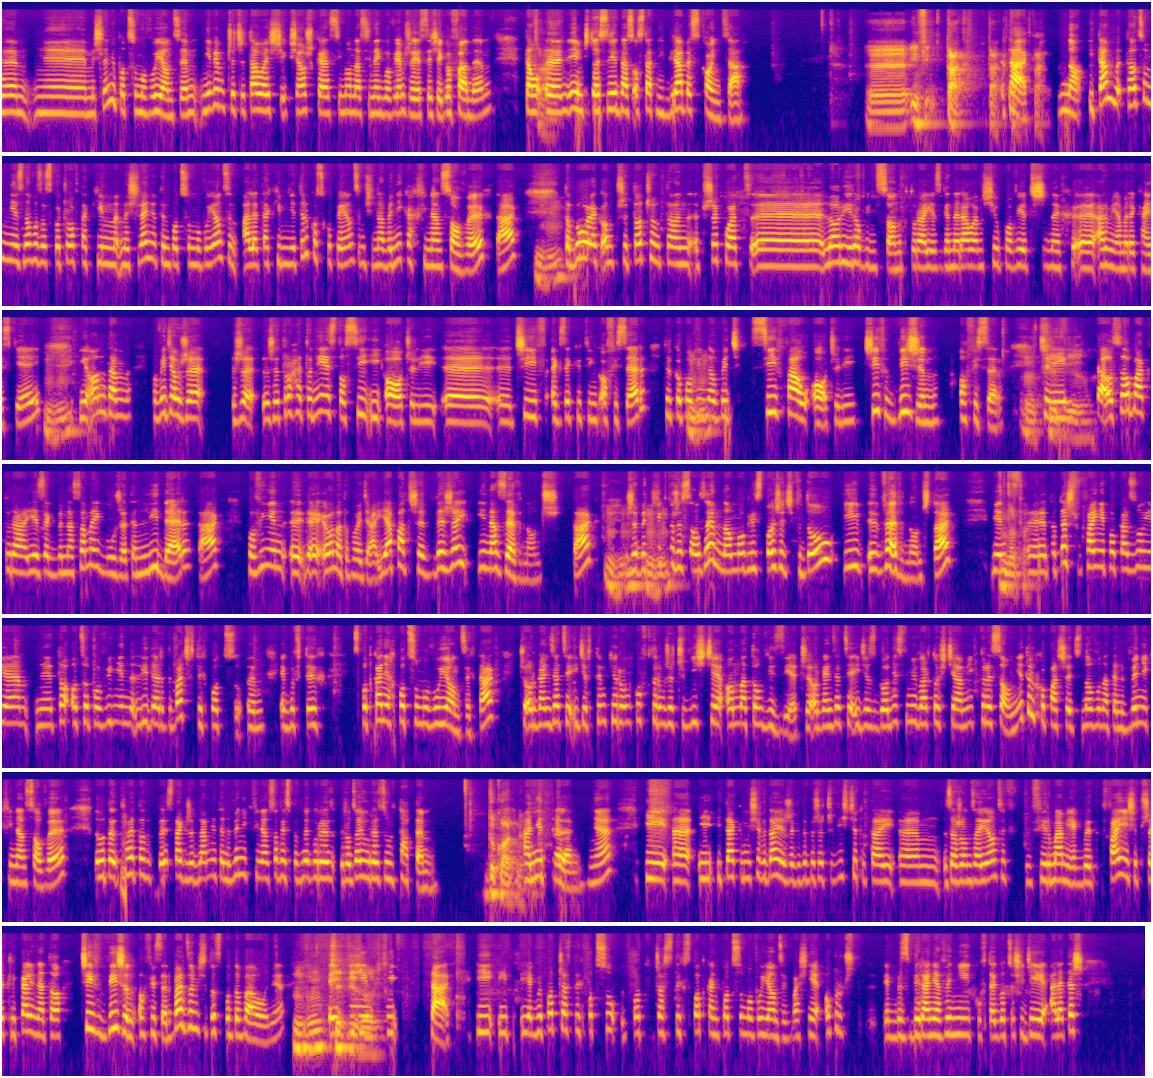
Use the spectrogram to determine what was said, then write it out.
myśleniu podsumowującym, nie wiem, czy czytałeś książkę Simona Sinek, bo wiem, że jesteś jego fanem. Tak. Nie wiem, czy to jest jedna z ostatnich, Gra bez końca. Yy, tak, tak, tak, tak, tak. No i tam to, co mnie znowu zaskoczyło w takim myśleniu tym podsumowującym, ale takim nie tylko skupiającym się na wynikach finansowych, tak, mhm. to było jak on przytoczył ten przykład e, Lori Robinson, która jest generałem sił powietrznych e, Armii Amerykańskiej mhm. i on tam powiedział, że że, że trochę to nie jest to CEO, czyli e, e, Chief Executing Officer, tylko mhm. powinno być CVO, czyli Chief Vision officer, e, czyli ta osoba, która jest jakby na samej górze, ten lider, tak, powinien, e, e, ona to powiedziała, ja patrzę wyżej i na zewnątrz, tak, mm-hmm, żeby ci, mm-hmm. którzy są ze mną, mogli spojrzeć w dół i wewnątrz, tak, więc no tak. to też fajnie pokazuje to, o co powinien lider dbać w tych, jakby w tych spotkaniach podsumowujących, tak? Czy organizacja idzie w tym kierunku, w którym rzeczywiście on ma tą wizję, czy organizacja idzie zgodnie z tymi wartościami, które są. Nie tylko patrzeć znowu na ten wynik finansowy, no bo to, trochę to, to jest tak, że dla mnie ten wynik finansowy jest pewnego re, rodzaju rezultatem. Dokładnie. A nie celem, nie? I, e, i, I tak mi się wydaje, że gdyby rzeczywiście tutaj um, zarządzający firmami jakby fajnie się przeklikali na to Chief Vision Officer, bardzo mi się to spodobało, nie? Mm-hmm, I, i, tak. I, I jakby podczas tych, podczas tych spotkań podsumowujących, właśnie oprócz jakby zbierania wyników tego, co się dzieje, ale też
